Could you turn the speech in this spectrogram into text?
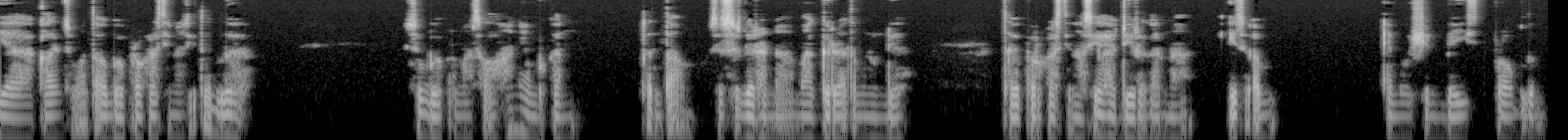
ya kalian semua tahu bahwa prokrastinasi itu adalah sebuah permasalahan yang bukan tentang sesederhana mager atau menunda. Tapi prokrastinasi hadir karena it's emotion based problem.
